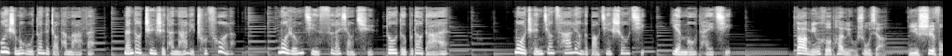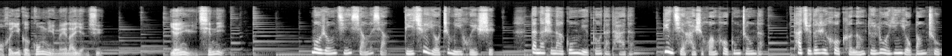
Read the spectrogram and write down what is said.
为什么无端的找他麻烦？难道真是他哪里出错了？慕容锦思来想去，都得不到答案。墨尘将擦亮的宝剑收起，眼眸抬起。大明河畔柳树下，你是否和一个宫女眉来眼去，言语亲昵？慕容锦想了想，的确有这么一回事，但那是那宫女勾搭他的，并且还是皇后宫中的。他觉得日后可能对洛英有帮助，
